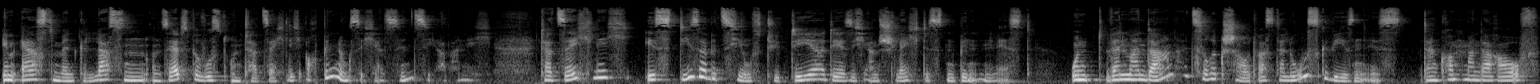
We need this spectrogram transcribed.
im ersten Moment gelassen und selbstbewusst und tatsächlich auch bindungssicher, sind sie aber nicht. Tatsächlich ist dieser Beziehungstyp der, der sich am schlechtesten binden lässt. Und wenn man da mal zurückschaut, was da los gewesen ist, dann kommt man darauf,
